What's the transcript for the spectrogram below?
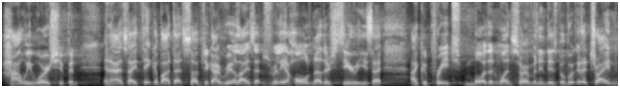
how we worship. And, and as I think about that subject, I realize that's really a whole nother series. I, I could preach more than one sermon in this, but we're going to try in,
